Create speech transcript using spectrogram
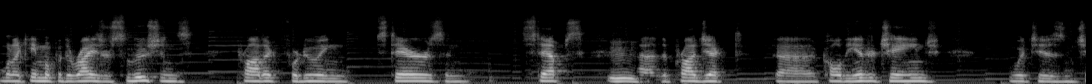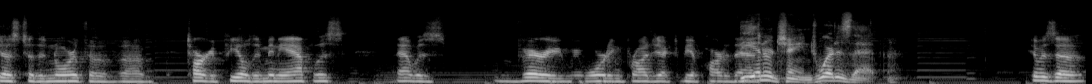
when I came up with the riser solutions product for doing stairs and steps, Mm. uh, the project uh, called the interchange, which is just to the north of um Target Field in Minneapolis. That was very rewarding project to be a part of that. The interchange. Where does that? it was a.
